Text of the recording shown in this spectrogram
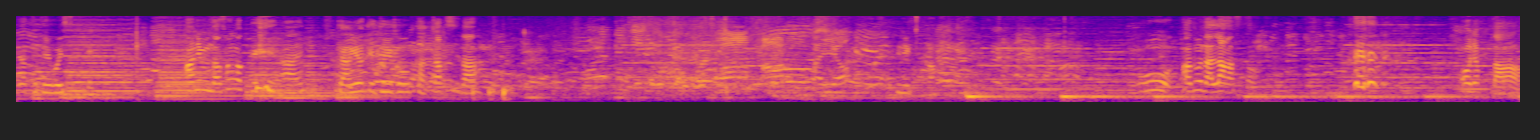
이렇게 들고 있을게. 아니면 나 삼각대. 아이, 그냥 이렇게 들고 가 짭시다. 와, 바로 달려? 그니까. 오, 바로 날라갔어. 어렵다.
